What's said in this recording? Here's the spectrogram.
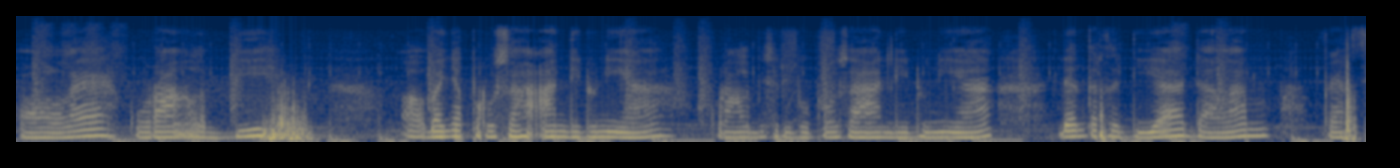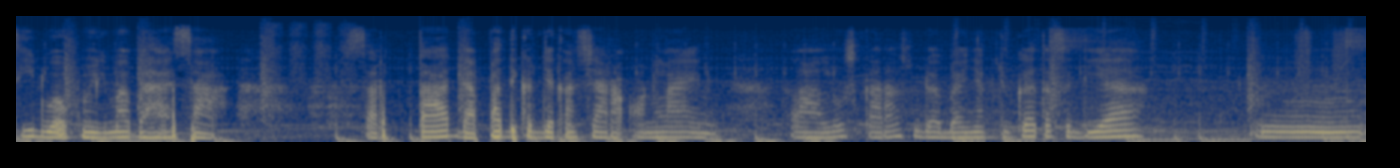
oleh kurang lebih uh, banyak perusahaan di dunia, kurang lebih seribu perusahaan di dunia dan tersedia dalam versi 25 bahasa serta dapat dikerjakan secara online. Lalu sekarang sudah banyak juga tersedia hmm,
